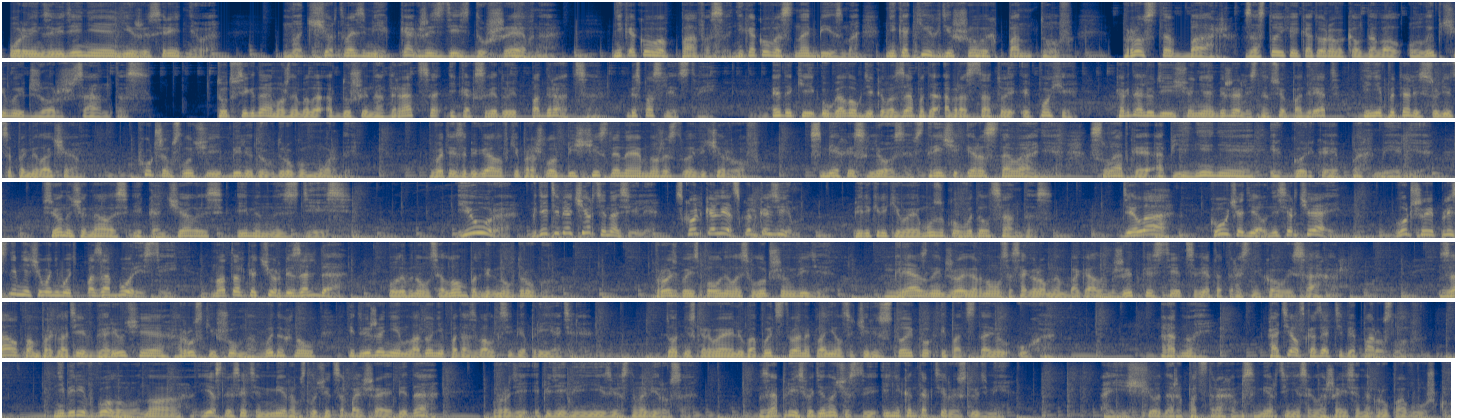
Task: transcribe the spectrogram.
Уровень заведения ниже среднего. Но, черт возьми, как же здесь душевно! Никакого пафоса, никакого снобизма, никаких дешевых понтов. Просто бар, за стойкой которого колдовал улыбчивый Джордж Сантос. Тут всегда можно было от души надраться и как следует подраться, без последствий. Эдакий уголок Дикого Запада образца той эпохи, когда люди еще не обижались на все подряд и не пытались судиться по мелочам. В худшем случае били друг другу морды. В этой забегаловке прошло бесчисленное множество вечеров. Смех и слезы, встречи и расставания, сладкое опьянение и горькое похмелье. Все начиналось и кончалось именно здесь. «Юра, где тебя черти носили? Сколько лет, сколько зим?» Перекрикивая музыку, выдал Сантос. «Дела! Куча дел, не серчай! Лучше плесни мне чего-нибудь позабористей, но только чур безо льда!» Улыбнулся Лом, подмигнув другу. Просьба исполнилась в лучшем виде. Грязный Джо вернулся с огромным бокалом жидкости цвета тростниковый сахар. Залпом проглотив горючее, русский шумно выдохнул и движением ладони подозвал к себе приятеля. Тот, не скрывая любопытства, наклонился через стойку и подставил ухо. «Родной, хотел сказать тебе пару слов». Не бери в голову, но если с этим миром случится большая беда, вроде эпидемии неизвестного вируса, запрись в одиночестве и не контактируй с людьми. А еще даже под страхом смерти не соглашайся на групповушку,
